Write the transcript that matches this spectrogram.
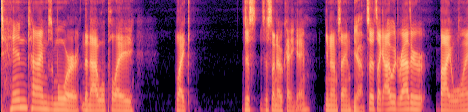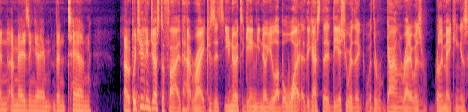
10 times more than I will play like just just an okay game. You know what I'm saying? Yeah. So it's like I would rather buy one amazing game than 10 okay. But you can justify that, right? Because it's you know it's a game you know you love. But what I guess the the issue with the with the guy on the Reddit was really making is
